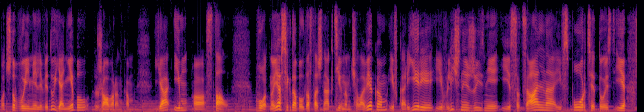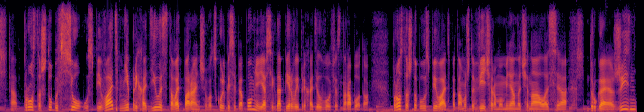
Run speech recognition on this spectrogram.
Вот чтобы вы имели в виду, я не был жаворонком. Я им э, стал. Вот, но я всегда был достаточно активным человеком и в карьере, и в личной жизни, и социально, и в спорте. То есть, и а, просто чтобы все успевать, мне приходилось вставать пораньше. Вот сколько себя помню, я всегда первый приходил в офис на работу. Просто чтобы успевать, потому что вечером у меня начиналась а, другая жизнь,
